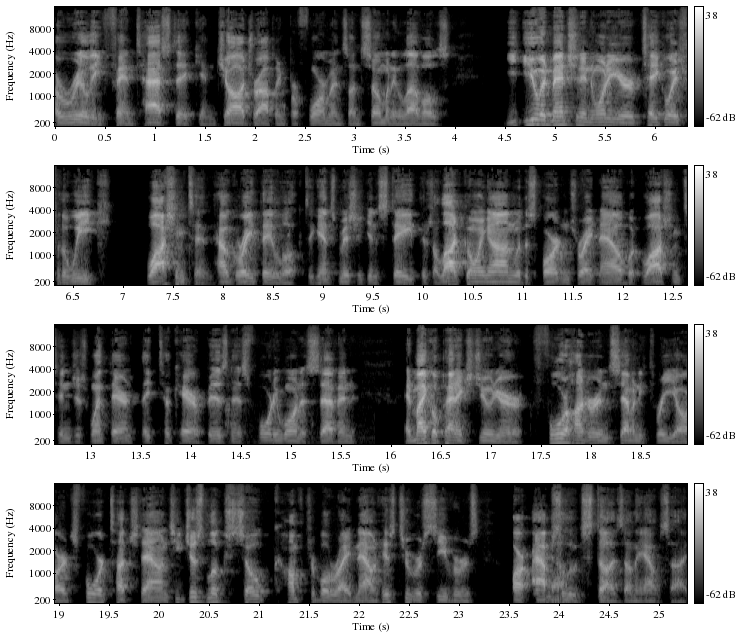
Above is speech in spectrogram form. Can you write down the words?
a really fantastic and jaw dropping performance on so many levels. You, you had mentioned in one of your takeaways for the week. Washington, how great they looked against Michigan State. There's a lot going on with the Spartans right now, but Washington just went there and they took care of business, 41 to 7. And Michael Penix Jr., 473 yards, four touchdowns. He just looks so comfortable right now. And his two receivers are absolute studs on the outside.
